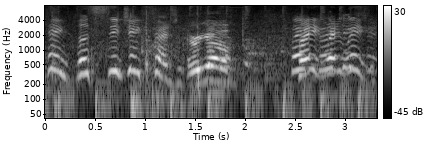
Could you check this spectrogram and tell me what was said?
Hey, let's see Jake's strategy. Here we go. Wait, go wait, Jake's wait.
